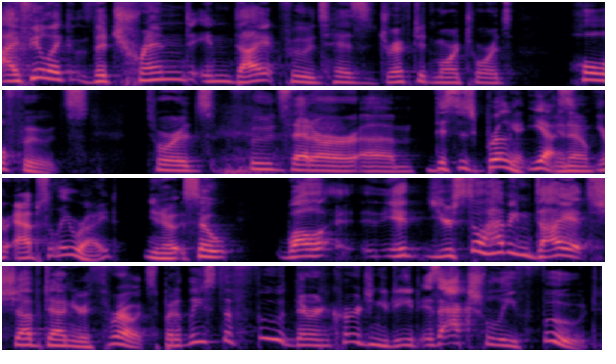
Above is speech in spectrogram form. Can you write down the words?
I feel like the trend in diet foods has drifted more towards whole foods, towards foods that are, um, This is brilliant. Yes, You know? you're absolutely right. you know, so while it, you're still having diets shoved down your throats, but at least the food they're encouraging you to eat is actually food.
